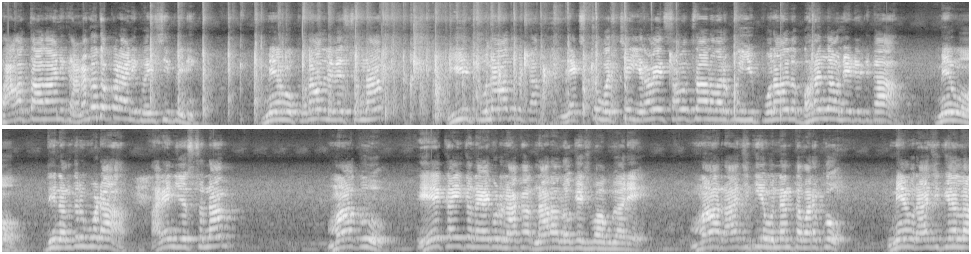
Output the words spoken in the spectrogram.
పాతాళానికి అనగదొక్కడానికి వైసీపీని మేము పునాదులు వేస్తున్నాం. ఈ పునాదులు నెక్స్ట్ వచ్చే ఇరవై సంవత్సరాల వరకు ఈ పునాదులు బలంగా ఉండేటట్టుగా మేము దీని అందరూ కూడా అరేంజ్ చేస్తున్నాం. మాకు ఏకైక నాయకుడు నాక నారా లోకేష్ బాబు గారే. మా రాజకీయం ఉన్నంత వరకు మేము రాజకీయాల్లో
